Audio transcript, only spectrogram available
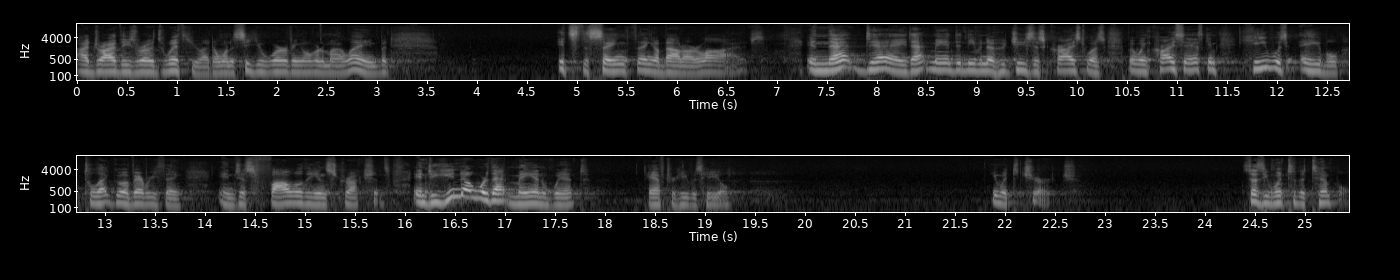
I drive these roads with you. I don't want to see you whirling over to my lane. But it's the same thing about our lives. In that day, that man didn't even know who Jesus Christ was. But when Christ asked him, he was able to let go of everything and just follow the instructions. And do you know where that man went after he was healed? He went to church. Says he went to the temple.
